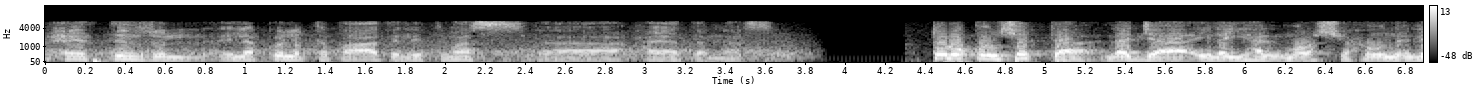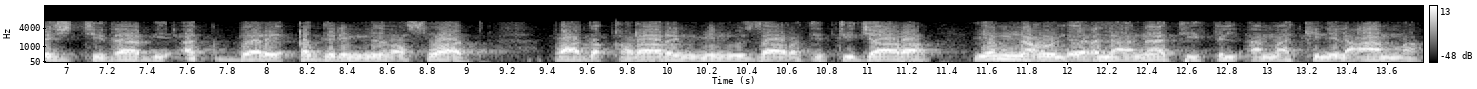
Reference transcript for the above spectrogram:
بحيث تنزل إلى كل القطاعات اللي تمس آه، حياة الناس. طرق شتى لجأ إليها المرشحون لاجتذاب أكبر قدر من الأصوات بعد قرار من وزارة التجارة يمنع الإعلانات في الأماكن العامة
